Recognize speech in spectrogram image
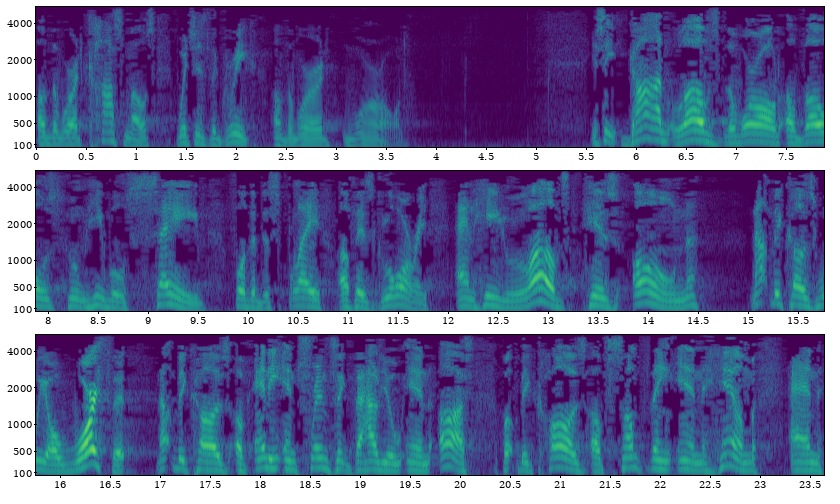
of the word cosmos, which is the Greek of the word world. You see, God loves the world of those whom He will save for the display of His glory, and He loves His own not because we are worth it, not because of any intrinsic value in us, but because of something in Him. And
